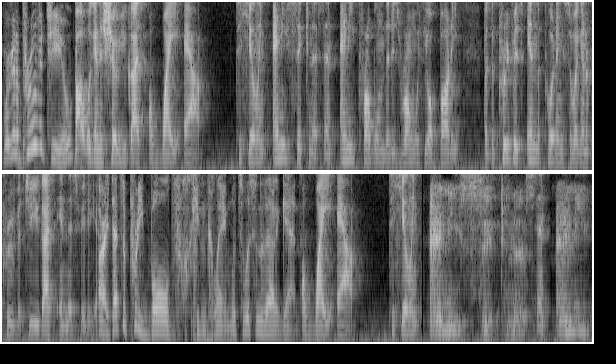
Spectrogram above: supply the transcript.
We're going to prove it to you. But we're going to show you guys a way out to healing any sickness and any problem that is wrong with your body. But the proof is in the pudding, so we're going to prove it to you guys in this video. All right, that's a pretty bold fucking claim. Let's listen to that again. A way out to healing any sickness and any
